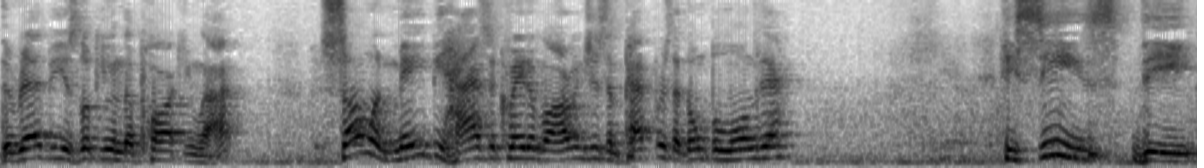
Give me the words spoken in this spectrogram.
the Rebbe is looking in the parking lot, someone maybe has a crate of oranges and peppers that don't belong there. He sees the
